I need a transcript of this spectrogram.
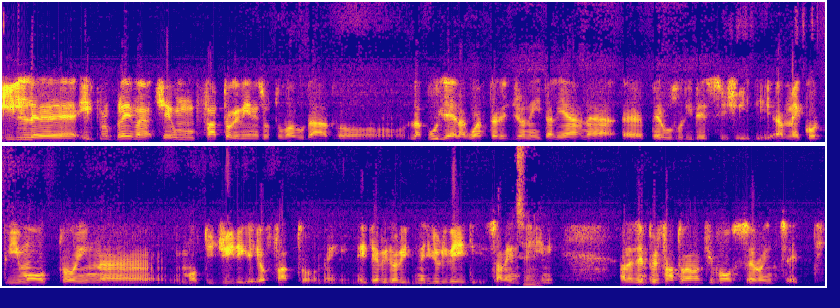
Il, eh, il, problema, c'è un fatto che viene sottovalutato, la Puglia è la quarta regione italiana eh, per uso di pesticidi, a me colpì molto in, uh, in molti giri che io ho fatto nei, nei territori, negli uliveti salentini, sì. ad esempio il fatto che non ci fossero insetti.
